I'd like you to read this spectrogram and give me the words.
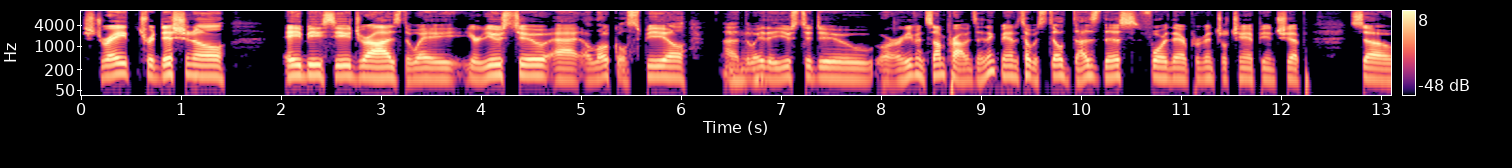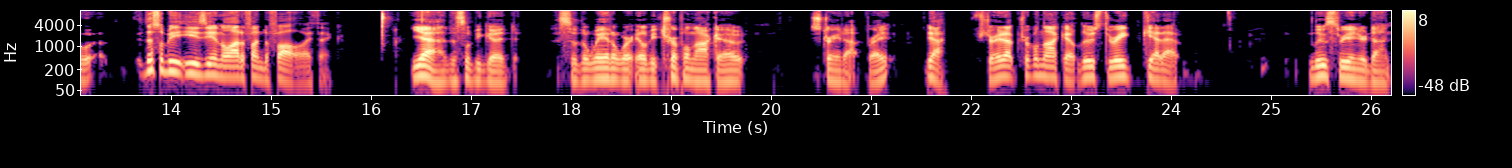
straight traditional ABC draws, the way you're used to at a local spiel. Uh, Mm-hmm. The way they used to do, or even some province, I think Manitoba still does this for their provincial championship. So this will be easy and a lot of fun to follow. I think. Yeah, this will be good. So the way it'll work, it'll be triple knockout, straight up, right? Straight up triple knockout. Lose three, get out. Lose three and you're done.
